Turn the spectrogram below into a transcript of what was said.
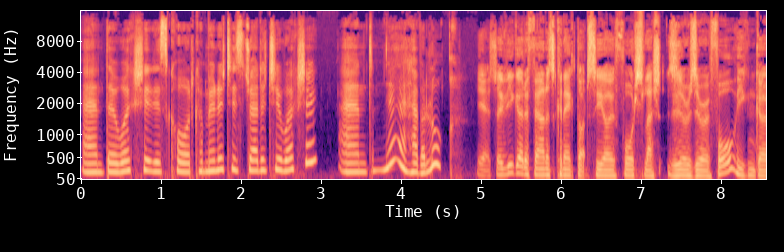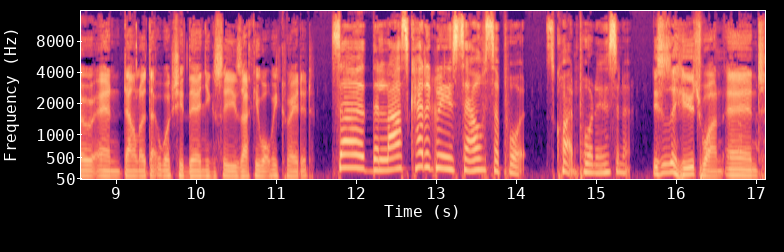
And the worksheet is called Community Strategy Worksheet. And yeah, have a look. Yeah, so if you go to foundersconnect.co forward slash 004, you can go and download that worksheet there and you can see exactly what we created. So the last category is self support. It's quite important, isn't it? This is a huge one. And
